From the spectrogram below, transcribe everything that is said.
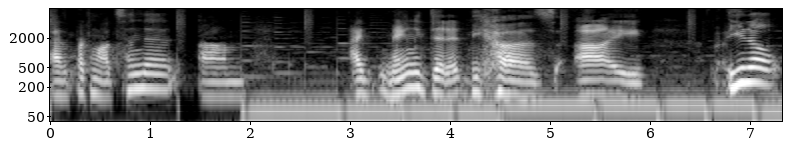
as a parking lot attendant. Um, I mainly did it because I, you know,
